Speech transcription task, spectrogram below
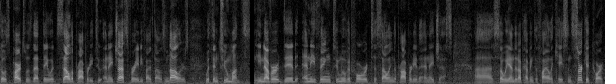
those parts was that they would sell the property to NHS for $85,000 within two months. He never did anything to move it forward to selling the property to NHS. Uh, so we ended up having to file a case in circuit court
